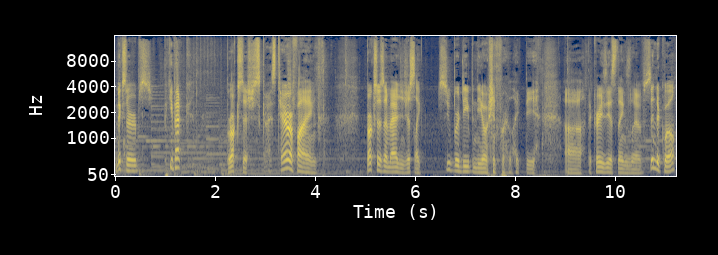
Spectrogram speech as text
Mixed Herbs, Pikipek, Bruxish. This guy's terrifying. Bruxish, I imagine, just like super deep in the ocean where like the uh, the craziest things live. Cyndaquil,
